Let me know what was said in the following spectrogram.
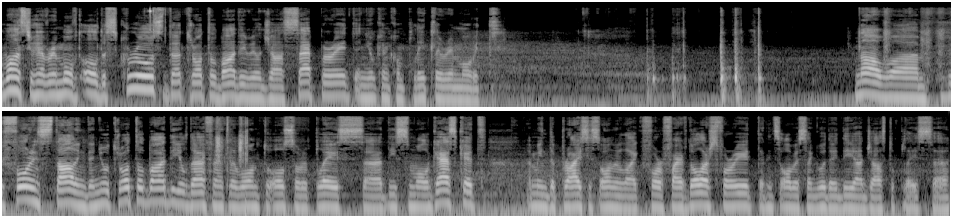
Once you have removed all the screws, the throttle body will just separate and you can completely remove it. Now, um, before installing the new throttle body, you'll definitely want to also replace uh, this small gasket. I mean, the price is only like four or five dollars for it, and it's always a good idea just to place a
